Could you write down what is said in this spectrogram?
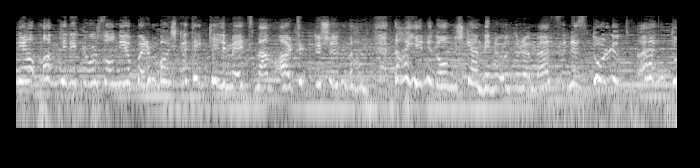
Ne yapmam gerekiyorsa onu yaparım. Başka tek kelime etmem. Artık düşünmem. Daha yeni doğmuşken beni öldüremezsiniz. Dur lütfen. Dur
